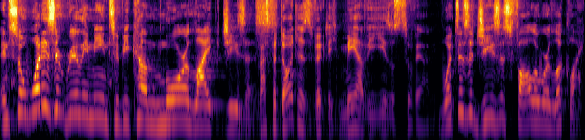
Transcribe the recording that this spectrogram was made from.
And so what does it really mean to become more like Was Jesus? bedeutet es wirklich, mehr wie Jesus zu werden? What does a Jesus follower look like?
